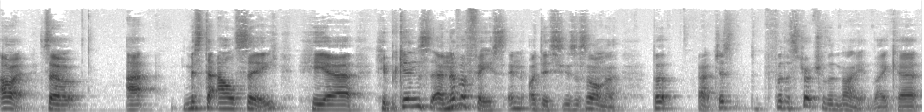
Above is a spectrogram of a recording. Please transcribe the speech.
All right, so uh, Mr. Al C. He uh, he begins another feast in Odysseus' honor, but uh, just for the structure of the night, like uh,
